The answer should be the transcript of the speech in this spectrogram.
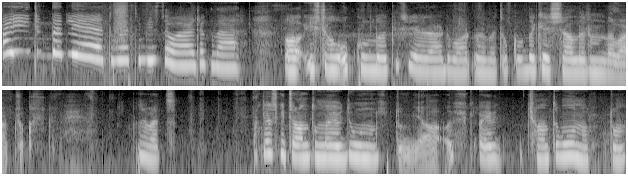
Ay çok tatlı. Tuvaletimiz de var. Çok güzel. Aa, inşallah okuldaki şeyler de var. Evet okuldaki eşyalarım da var. Çok şükür. Evet. Keşke çantamı evde unuttum ya. Üf, ev, çantamı unuttum.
